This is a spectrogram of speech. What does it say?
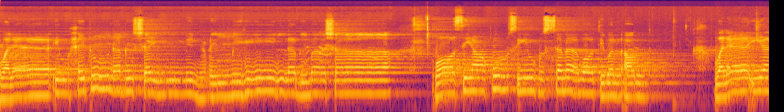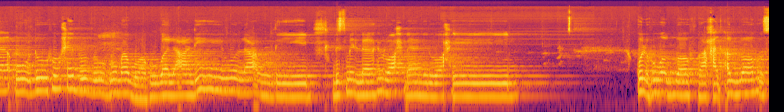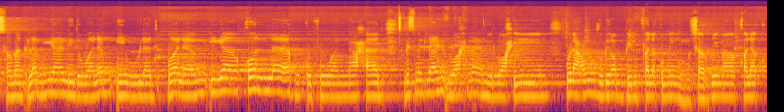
ولا يحيطون بشيء من علمه إلا بما شاء. واسع كرسيه السماوات والأرض. ولا يؤوده حفظهما وهو العلي العظيم. بسم الله الرحمن الرحيم. قل هو الله أحد الله الصمد لم يلد ولم يولد ولم يقل له كفوا أحد. بسم الله الرحمن الرحيم. قل أعوذ برب الفلق من شر ما خلق.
